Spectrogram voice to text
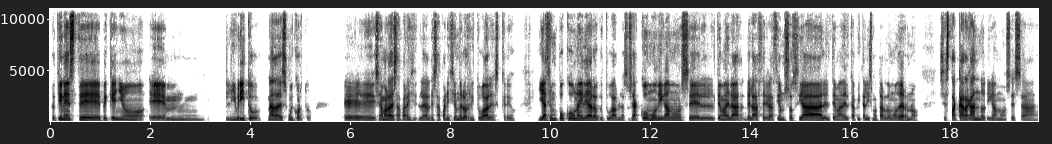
Pero tiene este pequeño em, librito, nada, es muy corto, eh, se llama la, la, desaparición de los rituales, creo y hace un poco una idea de lo que tú hablas. O sea, cómo, digamos, el tema de la, aceleración social, el tema del capitalismo tardomoderno, se está cargando, digamos, esa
